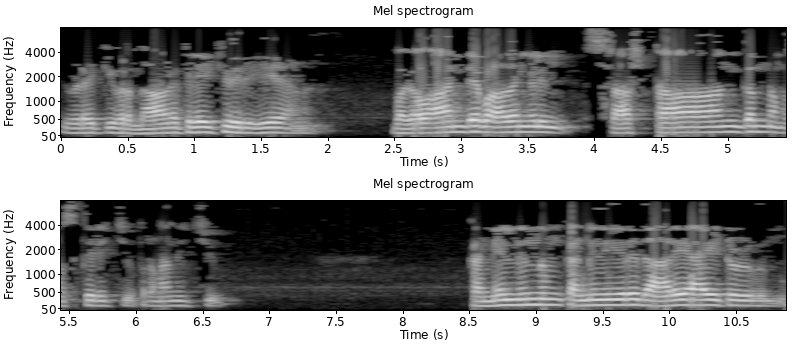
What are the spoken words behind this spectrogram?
ഇവിടേക്ക് വൃന്ദാവനത്തിലേക്ക് വരികയാണ്. ഭഗവാന്റെ പാദങ്ങളിൽ സാഷ്ടാംഗം നമസ്കരിച്ചു പ്രണമിച്ചു. കണ്ണിൽ നിന്നും കണ്ണുനീര് ധാരയായിട്ടൊഴുകുന്നു.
